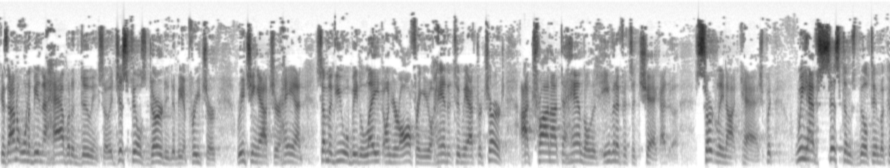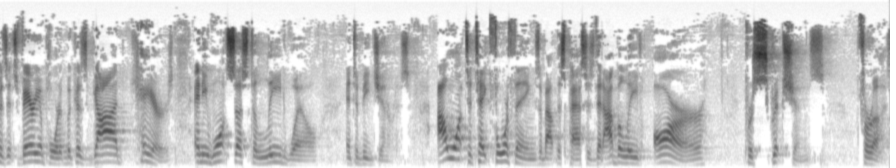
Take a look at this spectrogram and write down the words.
because I don't want to be in the habit of doing so. It just feels dirty to be a preacher reaching out your hand. Some of you will be late on your offering. And you'll hand it to me after church. I try not to handle it, even if it's a check. I, certainly not cash. But we have systems built in because it's very important, because God cares and He wants us to lead well and to be generous. I want to take four things about this passage that I believe are prescriptions for us.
